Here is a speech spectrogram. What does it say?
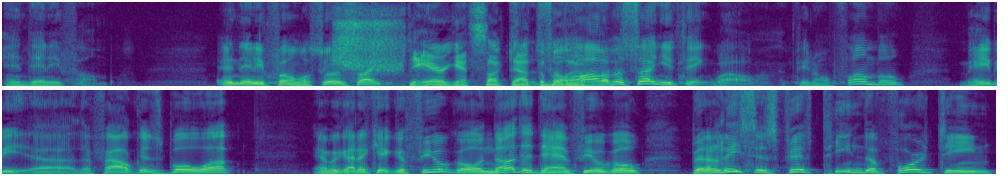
and then he fumbles and then he fumbles. So it's like the air gets sucked out the ball. so balloon. all of a sudden you think, well, if you don't fumble, maybe uh, the Falcons bow up, and we got to kick a field goal, another damn field goal. But at least it's fifteen to fourteen.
